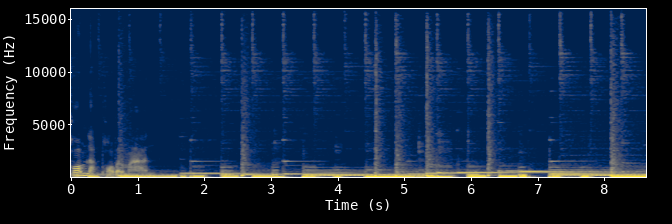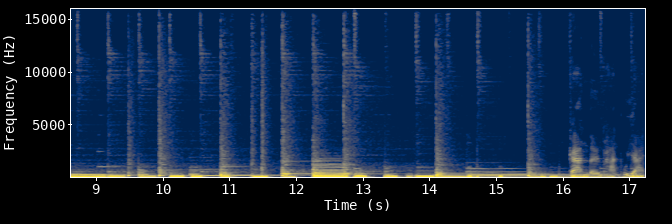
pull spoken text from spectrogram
ค้อมหลังพอประมาณ การเดินผ่านผู้ใหญ่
